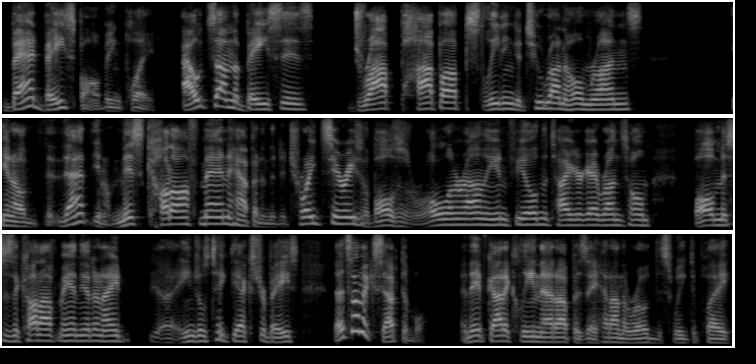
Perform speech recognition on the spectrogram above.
bad baseball being played. Outs on the bases, drop pop ups leading to two run home runs. You know, that, you know, missed cutoff men happened in the Detroit series. The ball's just rolling around the infield and the Tiger guy runs home. Ball misses a cutoff man the other night. Uh, Angels take the extra base. That's unacceptable. And they've got to clean that up as they head on the road this week to play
